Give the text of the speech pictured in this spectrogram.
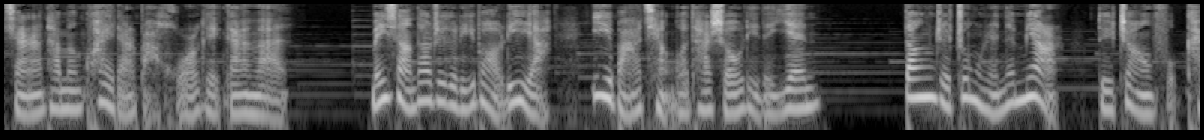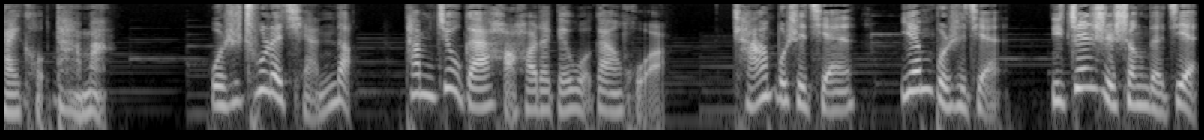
想让他们快点把活给干完。没想到这个李宝莉啊，一把抢过他手里的烟，当着众人的面对丈夫开口大骂：“我是出了钱的，他们就该好好的给我干活。茶不是钱，烟不是钱，你真是生的贱。”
